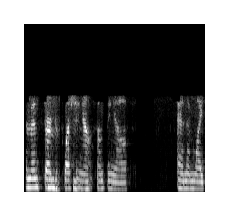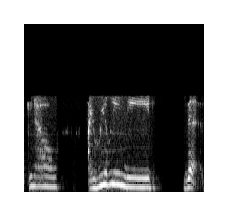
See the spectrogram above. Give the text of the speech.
and then started mm-hmm. fleshing out something else. And I'm like, you know, I really need this.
